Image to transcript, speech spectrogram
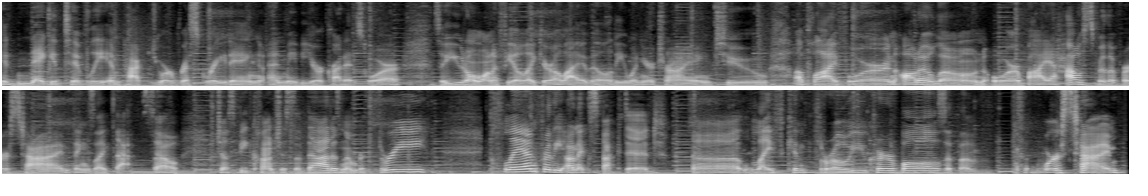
could negatively impact your risk rating and maybe your credit score. So you don't want to feel like you're a liability when you're trying to apply for an auto loan or buy a house for the first time, things like that. So just be conscious of that as number three plan for the unexpected. Uh, life can throw you curveballs at the worst time.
